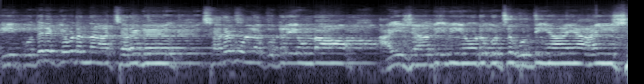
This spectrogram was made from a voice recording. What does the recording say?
ഈ കുതിരക്ക് എവിടെന്നാ ചിറക്? ചിറകുള്ള കുതിരയുണ്ടോ? ആയിഷ ബീവിയോട് കൊച്ചു കുട്ടിയായ ആയിഷ.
